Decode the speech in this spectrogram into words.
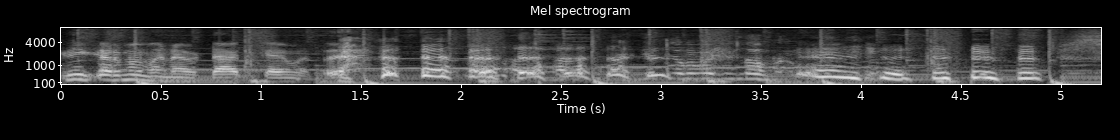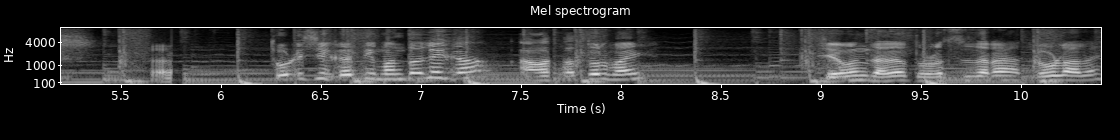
कर्म म्हणावं डाक काय म्हणतात थोडीशी गती मंदवली का? आवाज अतुल भाई? जेवण झालं थोडस जरा लोड आलाय.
